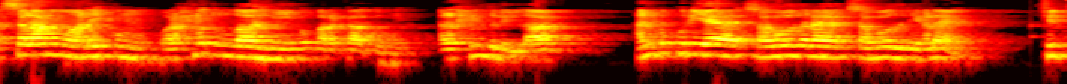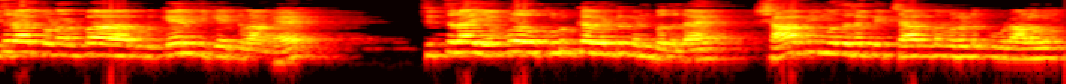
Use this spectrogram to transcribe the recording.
அஸ்ஸலாமு வலைக்கும் வரமத்துல்லாஹி வரகாத்தும் அலமதுல்லா அன்புக்குரிய சகோதர சகோதரிகளை ஃபித்ரா தொடர்பா ஒரு கேள்வி கேட்குறாங்க. ஃபித்ரா எவ்வளவு கொடுக்க வேண்டும் என்பதில் ஷாபி மதுகப்பை சார்ந்தவர்களுக்கு ஒரு அளவும்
